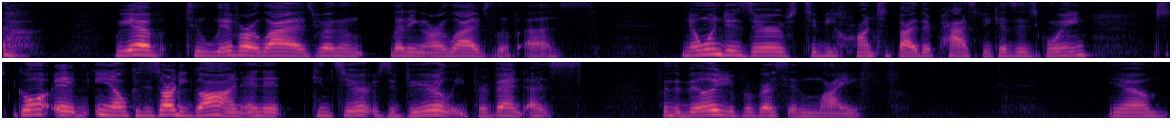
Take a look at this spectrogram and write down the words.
we have to live our lives rather than letting our lives live us. No one deserves to be haunted by their past because it's going to go it, you know because it's already gone and it can severely prevent us from the ability to progress in life. You know,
